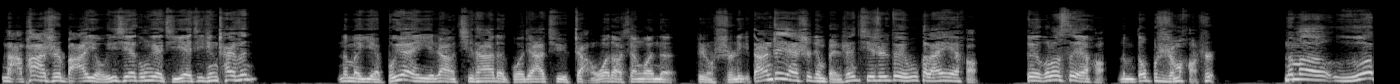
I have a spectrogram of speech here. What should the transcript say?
哪怕是把有一些工业企业进行拆分，那么也不愿意让其他的国家去掌握到相关的这种实力。当然，这件事情本身其实对乌克兰也好，对俄罗斯也好，那么都不是什么好事。那么俄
